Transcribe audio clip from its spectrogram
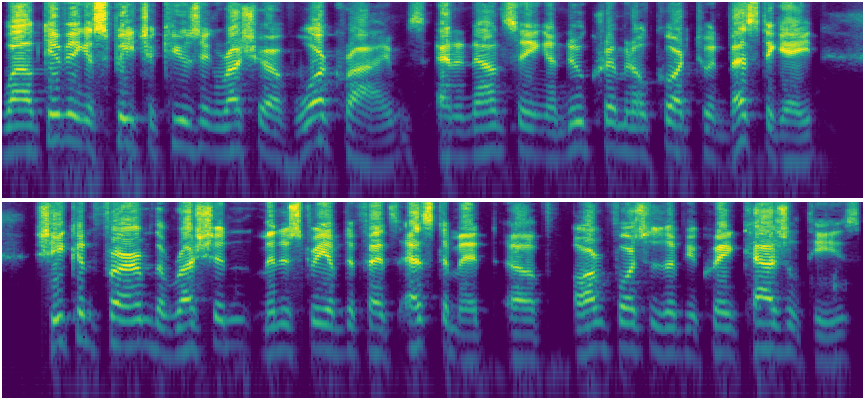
While giving a speech accusing Russia of war crimes and announcing a new criminal court to investigate, she confirmed the Russian Ministry of Defense estimate of armed forces of Ukraine casualties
